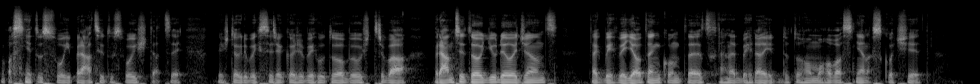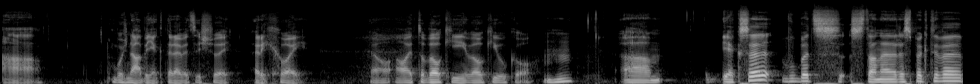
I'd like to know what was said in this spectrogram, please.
vlastně tu svoji práci, tu svoji štaci. Když to, kdybych si řekl, že bych u toho byl už třeba v rámci toho due diligence, tak bych věděl ten kontext, hned bych tady do toho mohl vlastně naskočit a možná by některé věci šly rychleji. Jo, ale je to velký, velký úkol. Mm-hmm. Um, jak se vůbec stane, respektive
